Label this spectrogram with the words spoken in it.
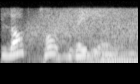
Blog Talk Radio.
